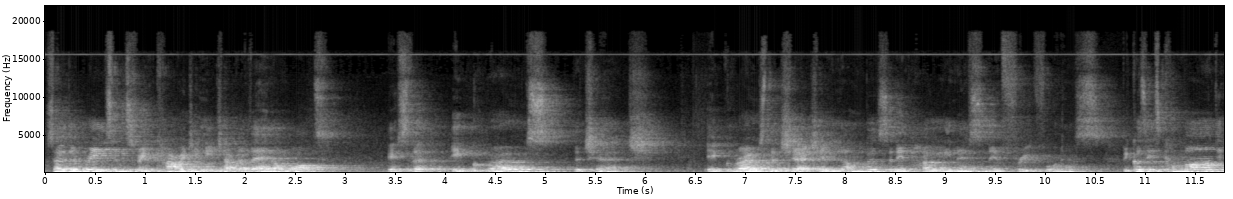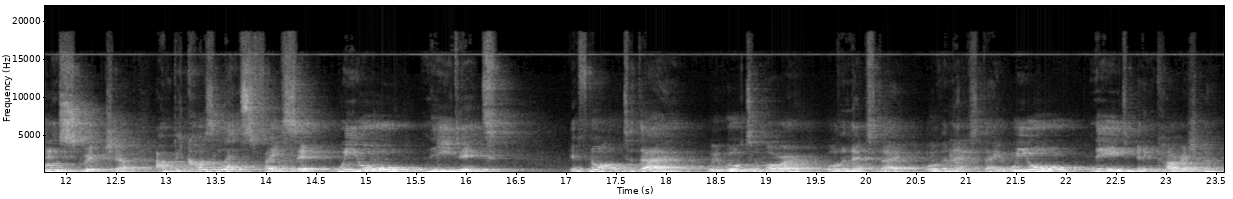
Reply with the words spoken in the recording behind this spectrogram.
So the reasons for encouraging each other then are what? It's that it grows the church. It grows the church in numbers and in holiness and in fruitfulness. Because it's commanded in Scripture. And because, let's face it, we all need it. If not today, we will tomorrow, or the next day, or the next day. We all need an encouragement.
